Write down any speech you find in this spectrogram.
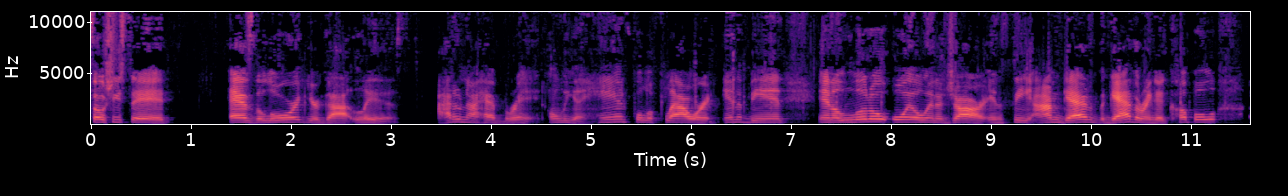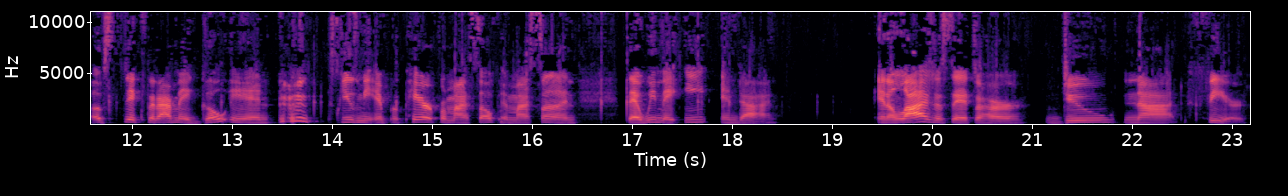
So she said, As the Lord your God lives, I do not have bread, only a handful of flour in a bin and a little oil in a jar. And see, I'm gathering a couple of sticks that I may go in, excuse me, and prepare it for myself and my son that we may eat and die. And Elijah said to her, Do not fear.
